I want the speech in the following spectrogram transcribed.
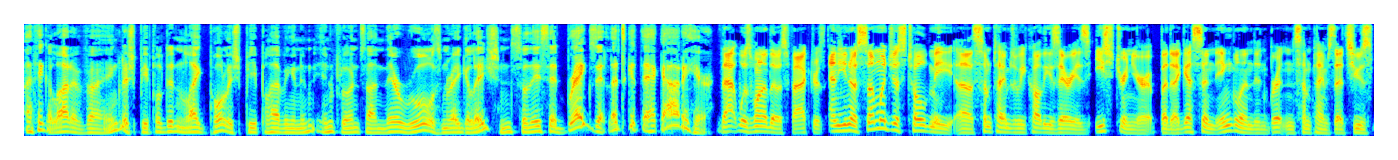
I think a lot of uh, English people didn't like Polish people having an influence on their rules and regulations, so they said, Brexit, let's get the heck out of here. That was one of those factors. And, you know, someone just told me uh, sometimes we call these areas Eastern Europe, but I guess in England and Britain, sometimes that's used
